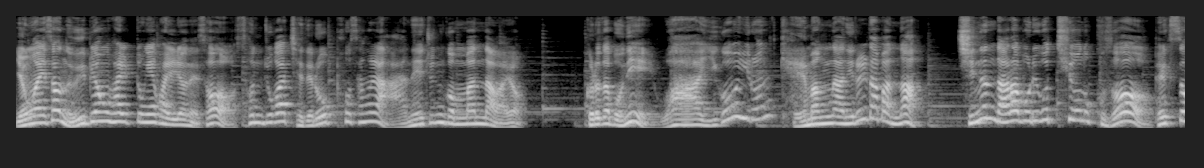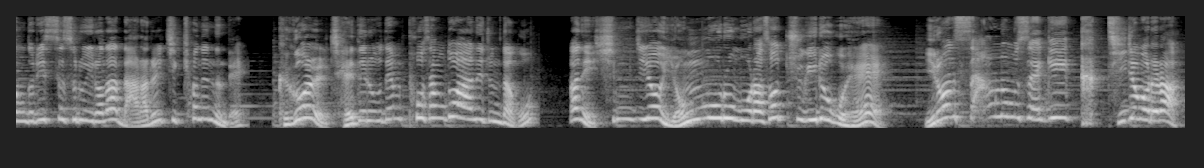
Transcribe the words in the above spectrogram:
영화에선 의병 활동에 관련해서 선조가 제대로 포상을 안 해준 것만 나와요. 그러다 보니 와 이거 이런 개망나니를 다 봤나? 지는 나라 버리고 튀어놓고서 백성들이 스스로 일어나 나라를 지켜냈는데 그걸 제대로 된 포상도 안 해준다고? 아니 심지어 역모로 몰아서 죽이려고 해. 이런 쌍놈 새끼 칵 뒤져버려라.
